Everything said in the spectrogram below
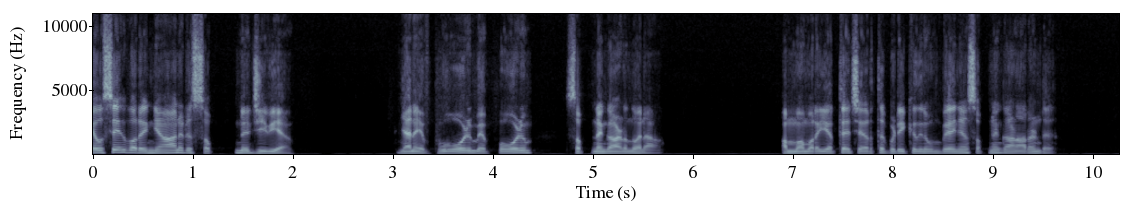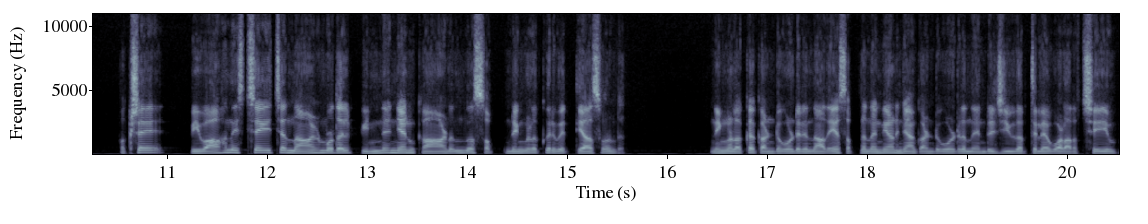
യൗസേഫ് പറയും ഞാനൊരു സ്വപ്നജീവിയാണ്. ഞാൻ എപ്പോഴും എപ്പോഴും സ്വപ്നം കാണുന്നവനാണ് അമ്മ മറിയത്തെ ചേർത്ത് പിടിക്കുന്നതിന് മുമ്പേ ഞാൻ സ്വപ്നം കാണാറുണ്ട്. പക്ഷേ വിവാഹം നിശ്ചയിച്ച നാൾ മുതൽ പിന്നെ ഞാൻ കാണുന്ന സ്വപ്നങ്ങൾക്കൊരു വ്യത്യാസമുണ്ട്. നിങ്ങളൊക്കെ കണ്ടുകൊണ്ടിരുന്ന അതേ സ്വപ്നം തന്നെയാണ് ഞാൻ കണ്ടുകൊണ്ടിരുന്നത്. എന്റെ ജീവിതത്തിലെ വളർച്ചയും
